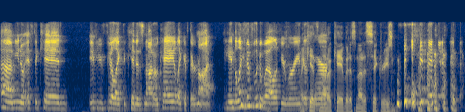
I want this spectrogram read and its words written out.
um, you know, if the kid, if you feel like the kid is not okay, like if they're not handling the flu well, if you're worried My that kid's they're not okay, but it's not a sick reason.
